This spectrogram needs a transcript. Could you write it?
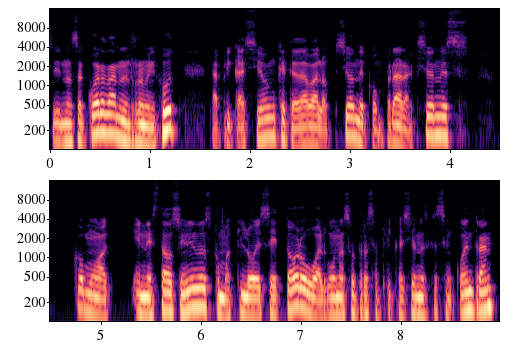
si no se acuerdan, es Robinhood, la aplicación que te daba la opción de comprar acciones como en Estados Unidos, como aquí lo es Toro o algunas otras aplicaciones que se encuentran.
